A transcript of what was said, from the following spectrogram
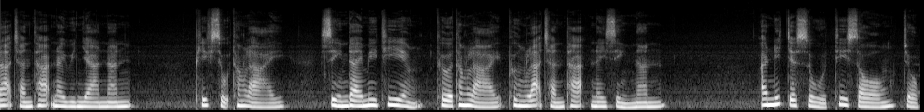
ละฉันทะในวิญญาณนั้น ภิกษุทั้งหลาย สิ่งใดไม่เที่ยง เธอทั้งหลายพึงละฉันทะในสิ่งนั้นอนิจจสูตรที่สองจบ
